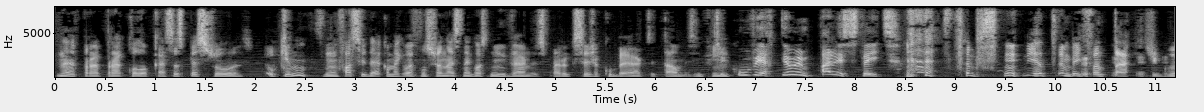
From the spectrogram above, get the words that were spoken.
né, para colocar essas pessoas. O que não, não faço ideia como é que vai funcionar esse negócio no inverno. Eu espero que seja coberto e tal, mas Se enfim. converteu em Empire State. seria também fantástico.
